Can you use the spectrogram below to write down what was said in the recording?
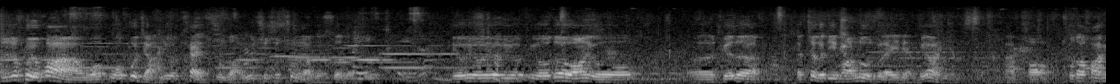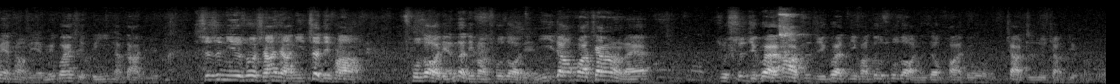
其实绘画我我不讲究太粗糙，尤其是重要的色的时候。有有有有有的网友，呃，觉得呃这个地方露出来一点不要紧，啊，跑涂到画面上也没关系，不影响大局。其实你有时候想想，你这地方粗糙一点，那地方粗糙一点，你一张画加上来，就十几块、二十几块的地方都粗糙，你这画就价值就降低很多。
